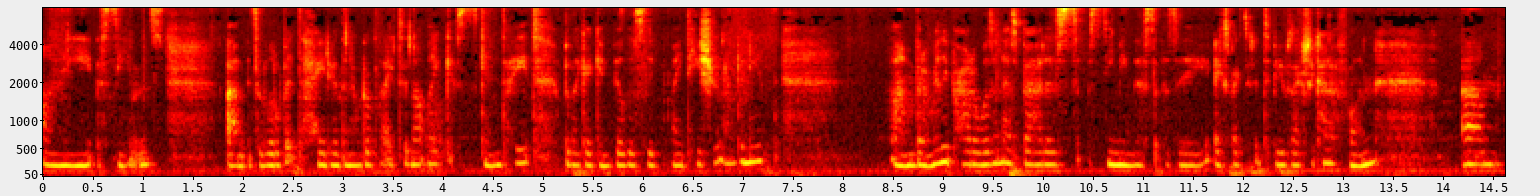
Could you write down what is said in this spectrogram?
on the seams, um, it's a little bit tighter than I would have liked. It's not like skin tight, but like I can feel the sleeve of my t-shirt underneath. Um, but I'm really proud. It wasn't as bad as seaming this as I expected it to be. It was actually kind of fun. Um,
